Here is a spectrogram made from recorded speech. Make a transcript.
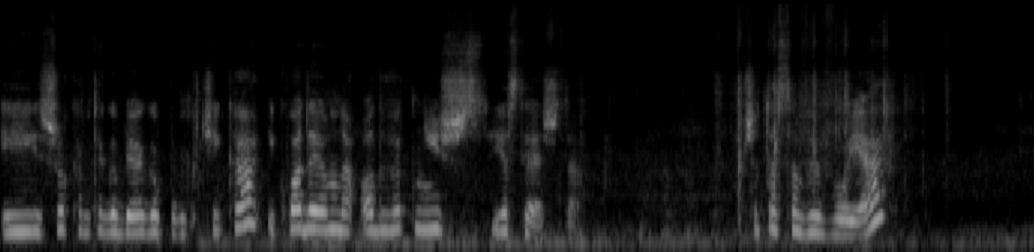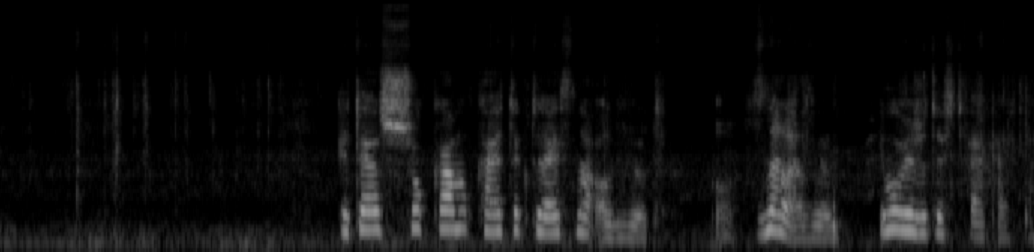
I szukam tego białego punkcika i kładę ją na odwrót niż jest reszta. Przetasowywuję. I teraz szukam karty, która jest na odwrót. O, znalazłem. I mówię, że to jest twoja karta.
